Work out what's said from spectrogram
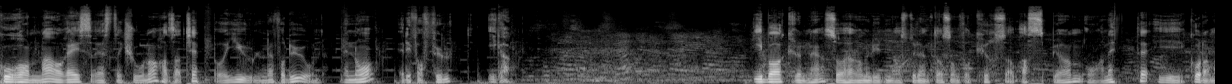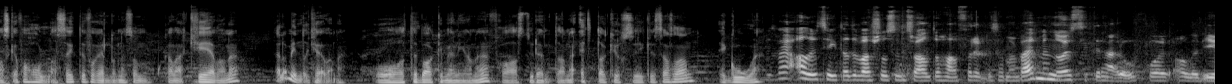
Korona og reiserestriksjoner har satt kjepper i hjulene for duoen, men nå er de for fullt i gang. I bakgrunnen her så hører vi lyden av studenter som får kurs av Asbjørn og Anette i hvordan man skal forholde seg til foreldrene som kan være krevende eller mindre krevende. Og tilbakemeldingene fra studentene etter kurset i Kristiansand er gode. Jeg har aldri tenkt at det var så sentralt å ha foreldresamarbeid, men når jeg sitter her og får alle de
